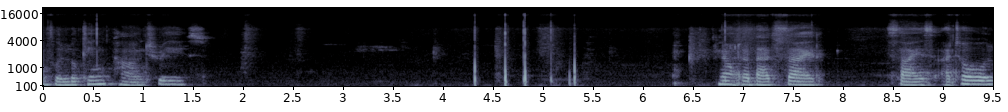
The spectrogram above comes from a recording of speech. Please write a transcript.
overlooking palm trees. Not a bad side size at all.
